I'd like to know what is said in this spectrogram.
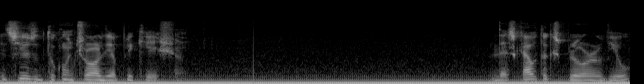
it's used to control the application. The Scout Explorer view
